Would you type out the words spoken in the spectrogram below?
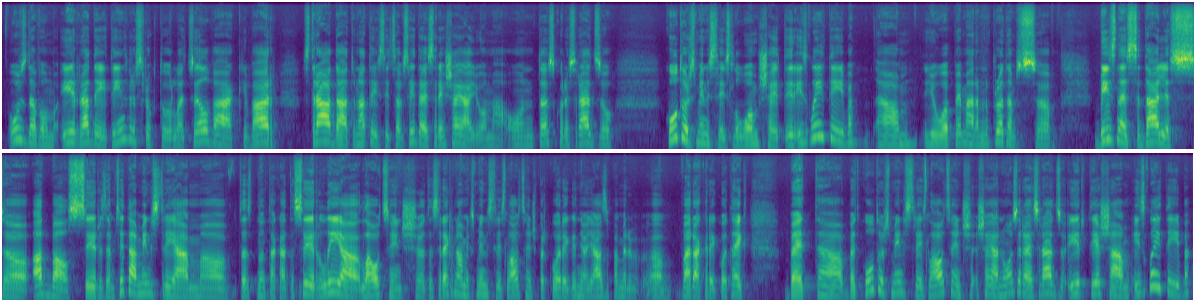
uzdevumu, ir radīt infrastruktūru, lai cilvēki var strādāt un attīstīt savas idejas arī šajā jomā. Un tas, kur es redzu, kultūras ministrijas loma šeit ir izglītība, um, jo, piemēram, nu, protams, Biznesa daļas atbalsts ir zem citām ministrijām. Tas, nu, tas ir Lija lauciņš, tas ir ekonomikas ministrijas lauciņš, par ko arī gan jau Jāzepam ir vairāk arī ko teikt. Bet, bet kultūras ministrijas lauciņš šajā nozarē, es redzu, ir tiešām izglītība.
